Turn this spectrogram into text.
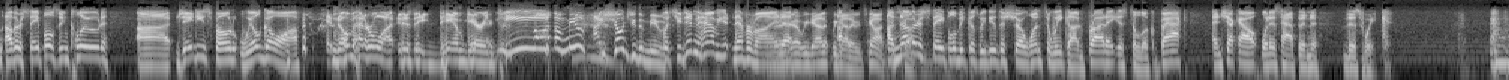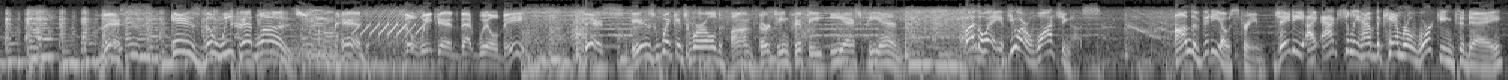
Other staples include uh, JD's phone will go off, and no matter what, it is a damn guarantee. saw the mute. I showed you the mute. But you didn't have your. Never mind. yeah, we got it. We got it. It's gone. It's Another gone. staple because we do this show once a week on Friday is to look back and check out what has happened this week. This is the week that was and the weekend that will be. This is Wicked's World on 1350 ESPN. By the way, if you are watching us on the video stream, JD, I actually have the camera working today,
